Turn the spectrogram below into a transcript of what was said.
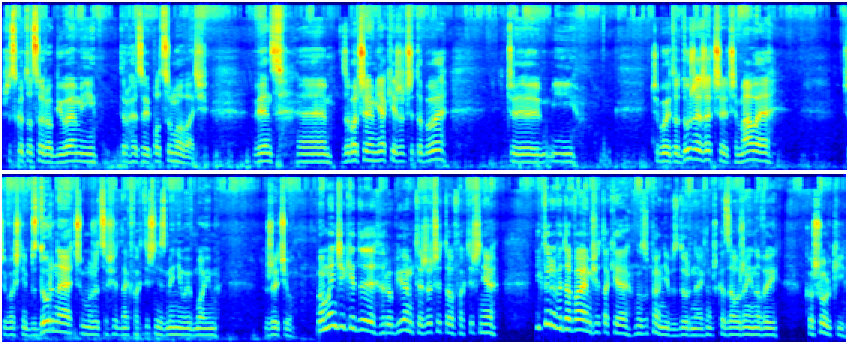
wszystko to, co robiłem i trochę sobie podsumować. Więc e, zobaczyłem, jakie rzeczy to były, czy, mi, czy były to duże rzeczy, czy małe, czy właśnie bzdurne, czy może coś jednak faktycznie zmieniły w moim życiu. W momencie, kiedy robiłem te rzeczy, to faktycznie niektóre wydawały mi się takie no, zupełnie bzdurne, jak na przykład założenie nowej koszulki.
